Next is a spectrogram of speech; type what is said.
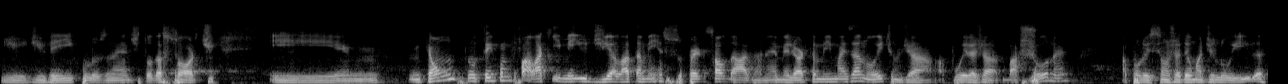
De, de veículos, né? De toda sorte. E então, não tem como falar que meio-dia lá também é super saudável, né? Melhor também mais à noite, onde a, a, poeira já baixou, né? A poluição já deu uma diluída.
